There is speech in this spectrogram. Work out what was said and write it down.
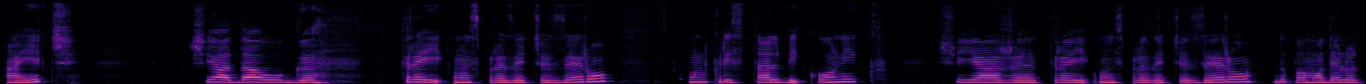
aici, și adaug 3 11 0 un cristal biconic și iar 3 11 0 după modelul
